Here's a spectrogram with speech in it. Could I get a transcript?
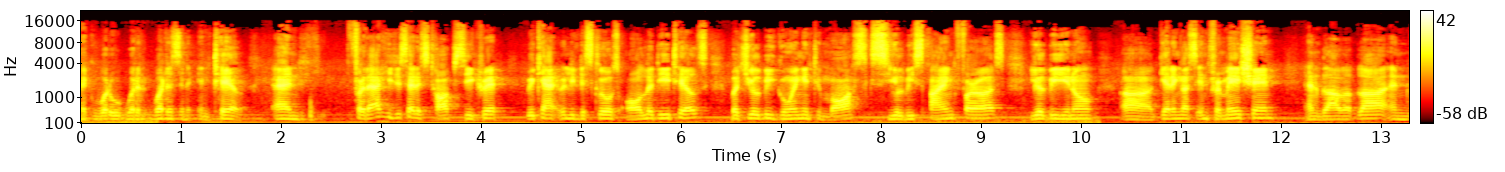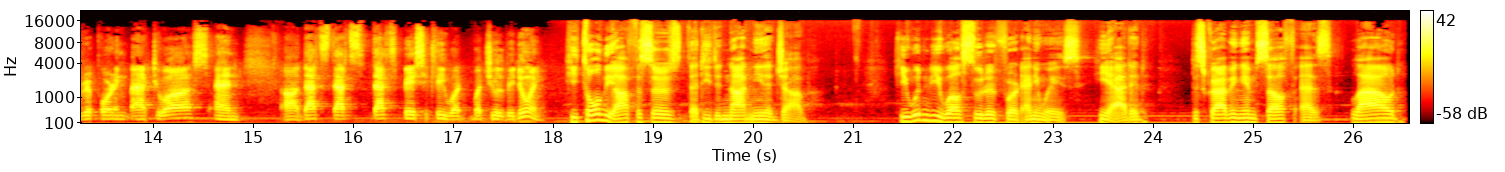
Like, what, what, what does it entail? And for that, he just said it's top secret. We can't really disclose all the details, but you'll be going into mosques, you'll be spying for us, you'll be, you know, uh, getting us information and blah blah blah, and reporting back to us, and uh, that's that's that's basically what what you'll be doing. He told the officers that he did not need a job. He wouldn't be well suited for it anyways. He added, describing himself as loud,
